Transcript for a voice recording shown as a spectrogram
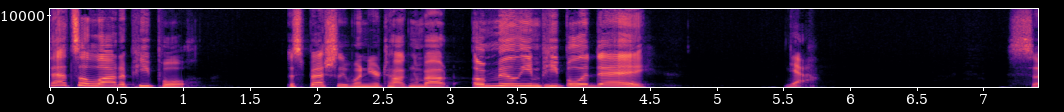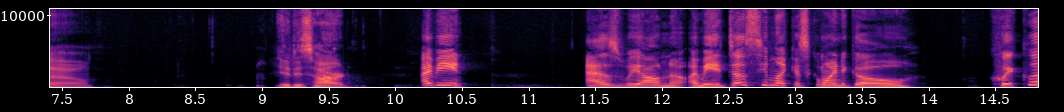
that's a lot of people especially when you're talking about a million people a day. yeah So it is hard. I mean, as we all know, I mean, it does seem like it's going to go quickly.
